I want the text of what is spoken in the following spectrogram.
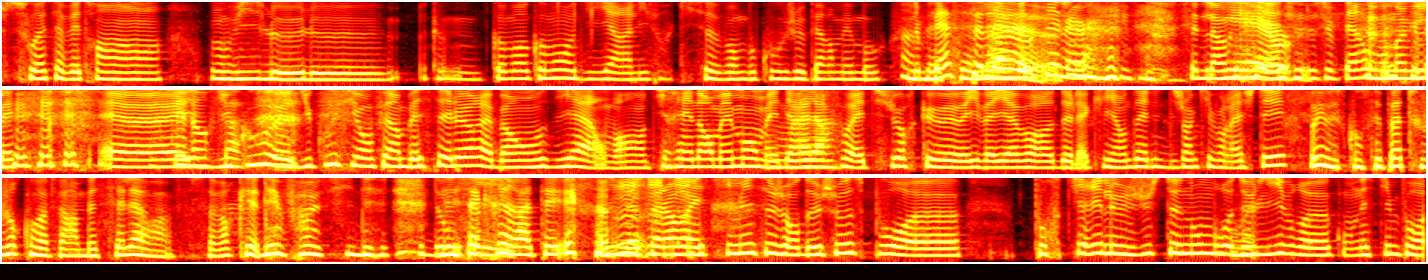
Soit ça va être un. On vise le. le comme- comment, comment on dit un livre qui se vend beaucoup Je perds mes mots. Le best-seller. C'est de l'anglais, Yeah. je, je perds mon anglais. Euh, et du, ça. coup, euh, du coup, si on fait un best-seller, eh ben, on se dit, ah, on va en tirer énormément, mais derrière, Voilà. il faut être sûr qu'il va y avoir de la clientèle, des gens qui vont l'acheter. Oui, parce qu'on ne sait pas toujours qu'on va faire un best-seller. Il faut savoir qu'il y a des fois aussi des, Donc, des sacrés ratés. Il va falloir estimer ce genre de choses pour, euh, pour tirer le juste nombre de livres euh, qu'on estime pour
